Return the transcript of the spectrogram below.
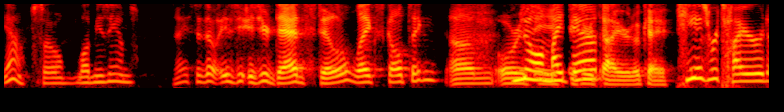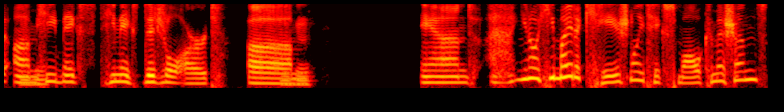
yeah, so love museums. Nice. So is is your dad still like sculpting? Um, or no, he, my dad retired. Okay, he is retired. Um, mm-hmm. he makes he makes digital art. Um, mm-hmm. And you know he might occasionally take small commissions,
